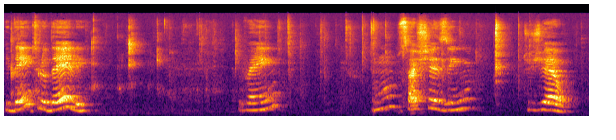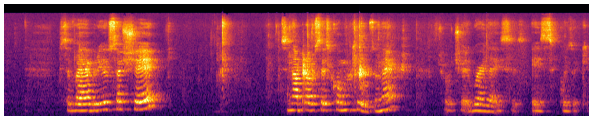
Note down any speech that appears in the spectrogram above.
e dentro dele vem um sachêzinho de gel. Você vai abrir o sachê ensinar pra vocês como que usa, né? Deixa eu guardar esse, esse coisa aqui.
